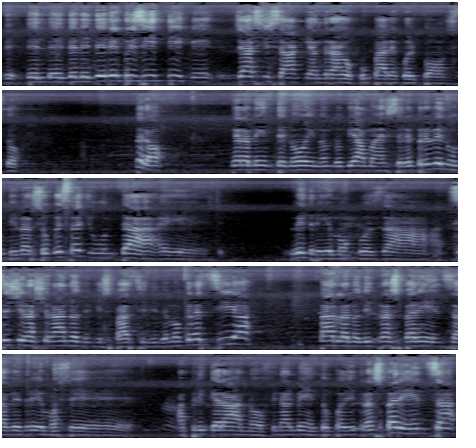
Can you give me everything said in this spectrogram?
de, delle, delle, dei requisiti che già si sa che andrà a occupare quel posto. Però chiaramente noi non dobbiamo essere prevenuti verso questa giunta e vedremo cosa, se ci lasceranno degli spazi di democrazia, parlano di trasparenza, vedremo se applicheranno finalmente un po' di trasparenza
